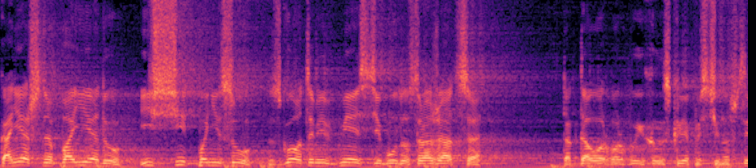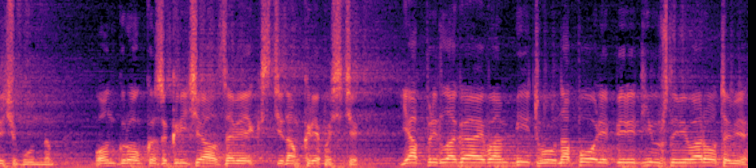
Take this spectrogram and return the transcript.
«Конечно, поеду и щит понесу, с готами вместе буду сражаться». Тогда Ормар выехал из крепости навстречу гуннам. Он громко закричал, зовя к стенам крепости, «Я предлагаю вам битву на поле перед южными воротами».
